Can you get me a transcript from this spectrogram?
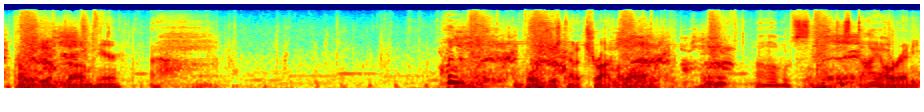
I'm probably being dumb here. the boar's just kind of trotting along. Oh, just die already.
